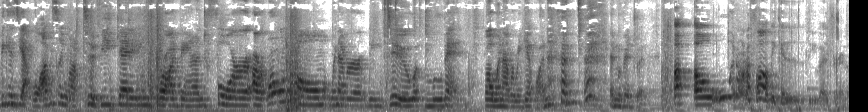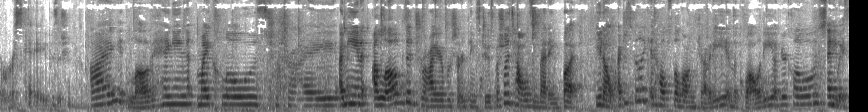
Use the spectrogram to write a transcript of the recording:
Because yeah, we'll obviously want to be getting broadband for our own home whenever we do move in. Well, whenever we get one and move into it. Uh-oh, I don't want to fall because you guys are in a risque position. I love hanging my clothes to dry. I mean, I love the dryer for certain things too, especially towels and bedding, but you know, I just feel like it helps the longevity and the quality of your clothes. Anyways,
